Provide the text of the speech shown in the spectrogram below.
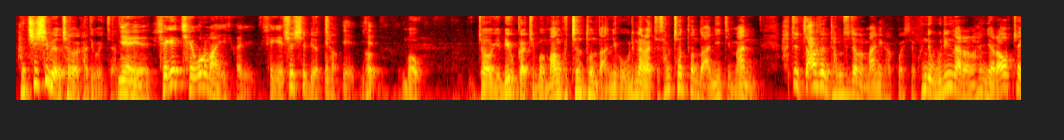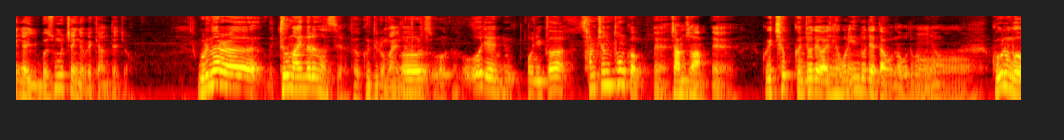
한 70여 척을 가지고 있잖아요. 예, 예. 세계 최고로 많이까지 세계 70여 척. 예, 예. 어? 뭐 저기 미국 같이 뭐 19,000톤도 아니고 우리나라 같이 3,000톤도 아니지만 아주 작은 잠수정을 많이 갖고 있어요. 근데 우리나라는 한 19척인가 뭐 20척인가 밖에 안 되죠. 우리나라 더 많이 늘어났어요. 더 그 뒤로 많이 어, 늘어났습니까? 어, 제 보니까 3천 톤급 예. 잠수함. 예. 그게 첫 건조돼가지고 해군에 인도됐다고 나오더군요. 어. 그거는 뭐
